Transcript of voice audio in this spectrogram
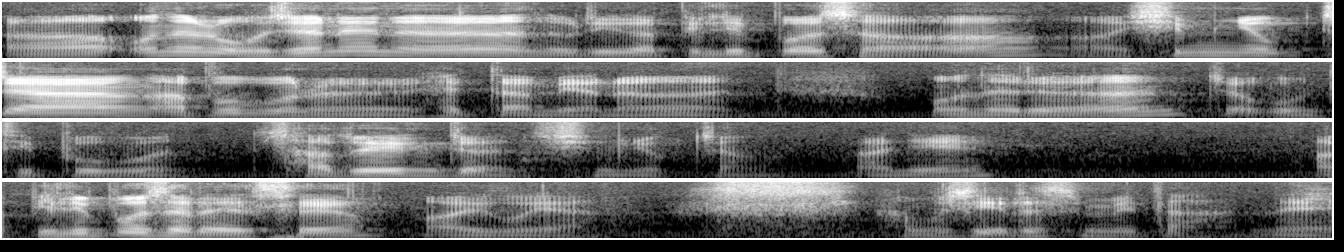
어, 오늘 오전에는 우리가 빌립보서 16장 앞부분을 했다면은 오늘은 조금 뒷부분 사도행전 16장 아니에요? 아 빌립보서를 했어요? 아이고야 한 번씩 이렇습니다. 네.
